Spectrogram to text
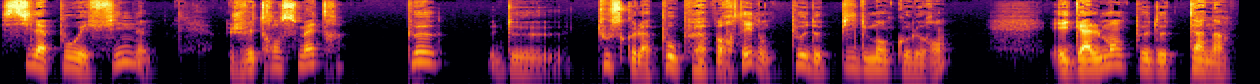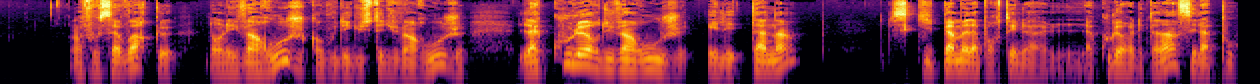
si la peau est fine, je vais transmettre peu de tout ce que la peau peut apporter, donc peu de pigments colorants, également peu de tanins. Il faut savoir que dans les vins rouges, quand vous dégustez du vin rouge, la couleur du vin rouge et les tanins, ce qui permet d'apporter la couleur et les tanins, c'est la peau.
